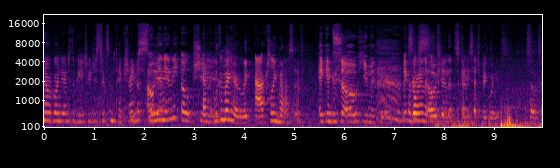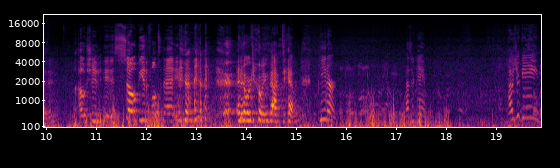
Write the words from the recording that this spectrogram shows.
And now we're going down to the beach. We just took some pictures. Oh, swimming in the ocean. And look at my hair, like actually massive. it gets so humid here. We're going in the ocean. That's gonna be such big waves. So excited. The ocean is so beautiful today. and then we're going back down. Peter, how's your game? How's your game?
